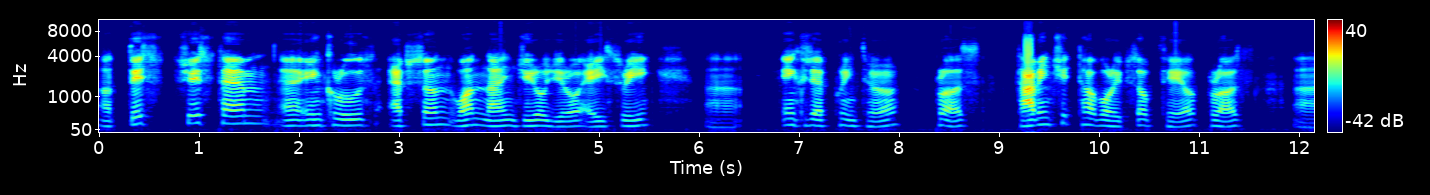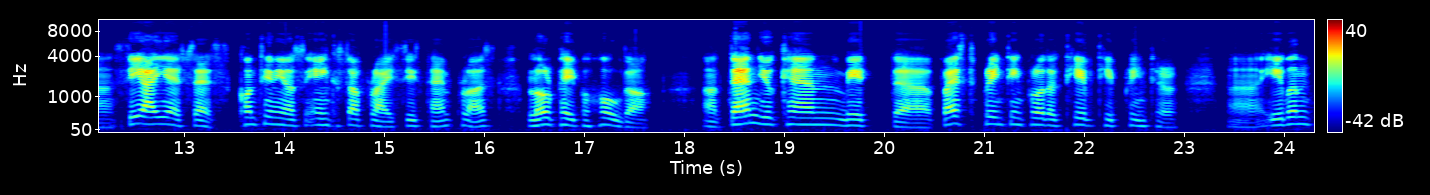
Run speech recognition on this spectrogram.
Uh, this system uh, includes Epson 1900A3 uh, inkjet printer plus DaVinci Turbo Rip software plus uh, CISS continuous ink supply system plus roll paper holder. Uh, then you can meet the fast printing productivity printer, uh, even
